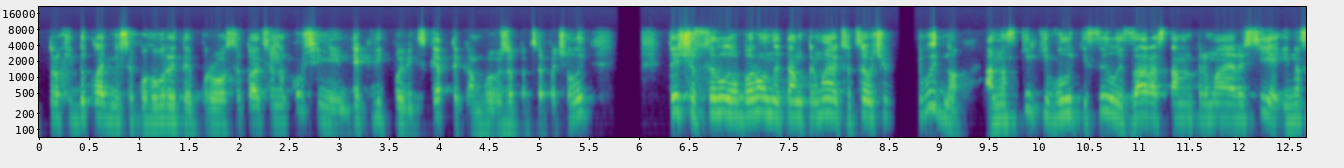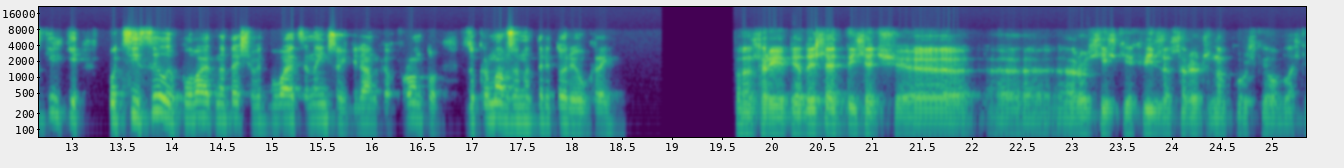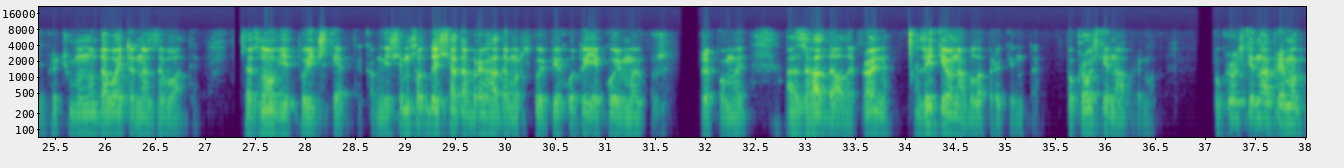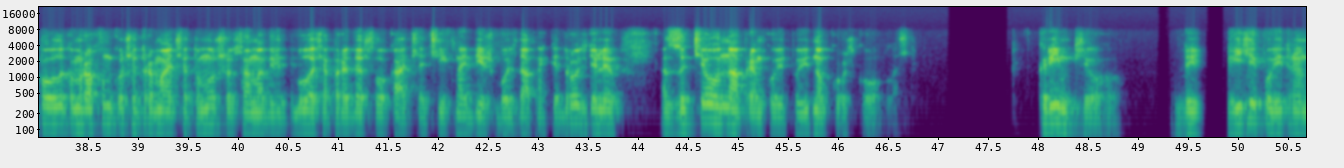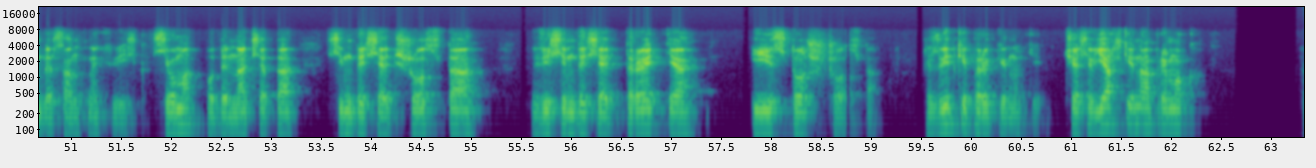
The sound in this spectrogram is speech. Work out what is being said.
трохи докладніше поговорити про ситуацію на Курщині. Як відповідь скептикам, ви вже про це почали. Те, що сили оборони там тримаються, це очевидно. А наскільки великі сили зараз там тримає Росія, і наскільки оці сили впливають на те, що відбувається на інших ділянках фронту, зокрема вже на території України? Пане Сергію, 50 тисяч е, е, російських військ зосереджено в Курській області. Причому, ну давайте називати. Це знову відповідь скептикам. 810-та бригада морської піхоти, якої ми вже згадали, правильно? Звідки вона була перекинута? Покровський напрямок. Покровський напрямок, по великому рахунку, що тримається тому, що саме відбулася передислокація цих найбільш боєздатних підрозділів з цього напрямку, відповідно, в Курську область. Крім цього, дивізії повітряно-десантних військ 7, 11, 76, 83 і 106. Звідки перекинуті? Часів'ярський напрямок,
